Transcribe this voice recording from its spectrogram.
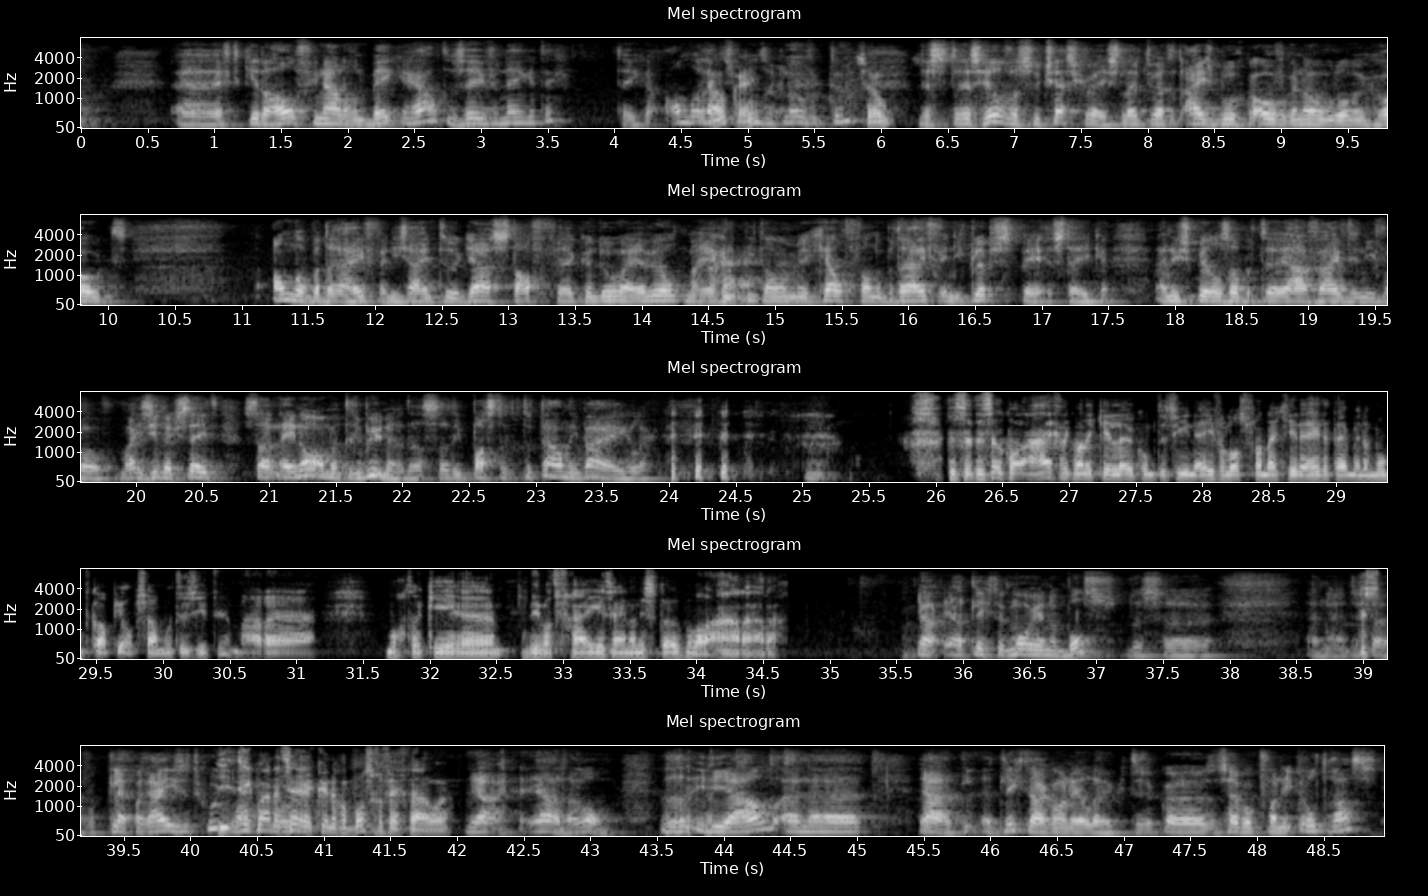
Eh, heeft een keer de halve finale van de beker gehaald in 97. Tegen Anderlecht speelden ze geloof ik toen. Zo. Dus er is heel veel succes geweest. Toen werd het IJsboerke overgenomen door een groot ander bedrijf. En die zei natuurlijk, ja staf, je kunt doen wat je wilt. Maar je gaat niet allemaal meer geld van het bedrijf in die club steken. En nu spelen ze op het eh, ja, vijfde niveau. Maar je ziet nog steeds, er staat een enorme tribune. Dat is, die past er totaal niet bij eigenlijk. Dus dat is ook wel eigenlijk wel een keer leuk om te zien. Even los van dat je de hele tijd met een mondkapje op zou moeten zitten. Maar eh, mocht er een keer eh, weer wat vrijer zijn, dan is het ook nog wel een aanrader. Ja, ja, het ligt ook mooi in een bos. Dus, eh, en, dus, Dus- voor klepperij is het goed. Die- ik wou net zeggen, kunnen we een bosgevecht houden. Ja, ja, daarom. Dat is ideaal. En ja, het, het ligt daar gewoon heel leuk. Het is ook, ze hebben ook van die ultras.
